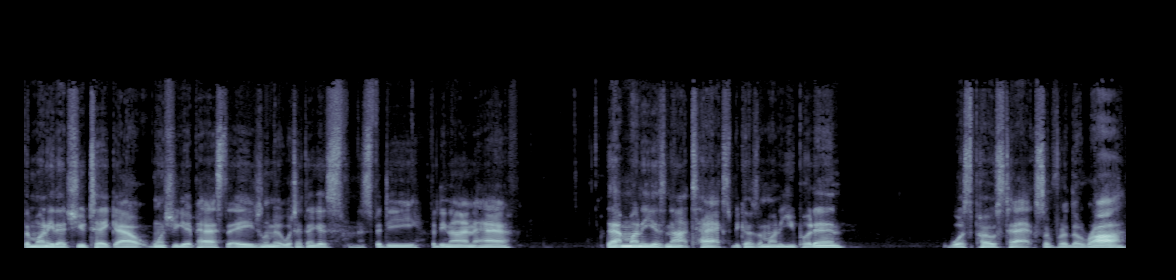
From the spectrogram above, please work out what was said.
the money that you take out once you get past the age limit, which I think is, is 50, 59 and a half, that money is not taxed because the money you put in was post tax. So for the Roth,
